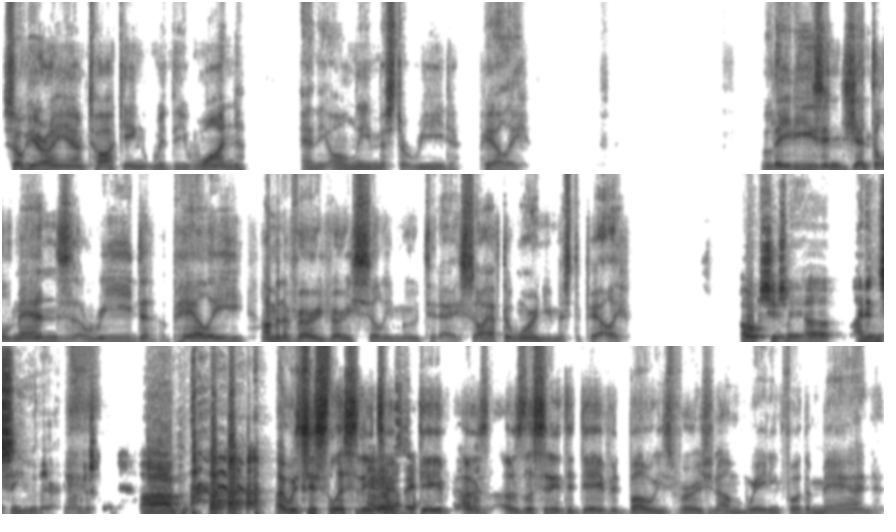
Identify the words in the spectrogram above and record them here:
So, here I am talking with the one and the only Mr. Reid Paley. Ladies and gentlemen, Reid Paley. I'm in a very, very silly mood today. So I have to warn you, Mr. Paley. Oh, excuse me. Uh, I didn't see you there. No, I'm just kidding. Um, I was just listening to Dave. I was I was listening to David Bowie's version. I'm waiting for the man.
